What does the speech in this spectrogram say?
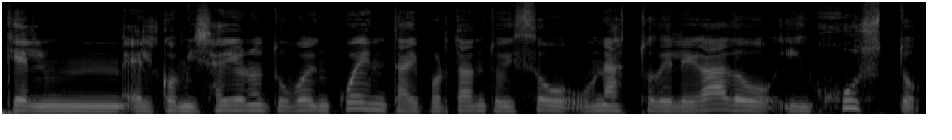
que el, comisario no tuvo en cuenta y por tanto hizo un acto delegado injusto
